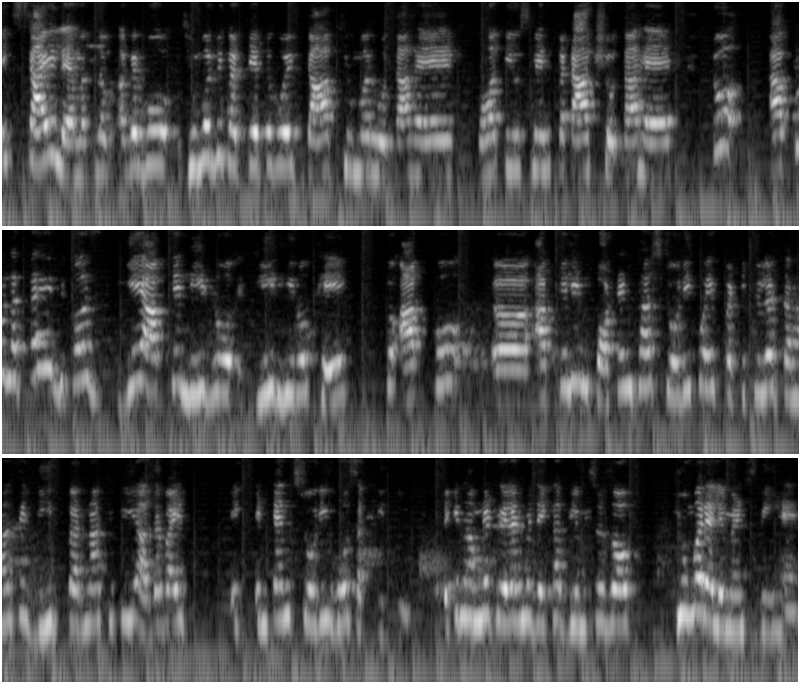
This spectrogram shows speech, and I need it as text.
एक स्टाइल है मतलब अगर वो ह्यूमर भी करते हैं तो वो एक डार्क ह्यूमर होता है, बहुत ही उसमें कटाक्ष होता है। तो आपको लगता है बिकॉज़ ये आपके लीड लीड हीरो थे तो आपको आपके लिए इम्पोर्टेंट था स्टोरी को एक पर्टिकुलर तरह से वीव करना क्योंकि ये अदरवाइज़ एक इंटेंस स्टोरी हो सकती थी। लेकिन हमने ट्रेलर में देखा ग्लिम्सेस ऑफ़ ह्यूमर एलिमेंट्स भी हैं।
